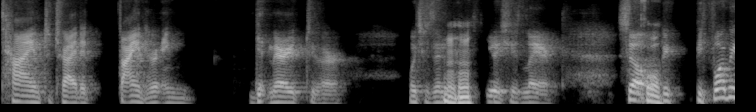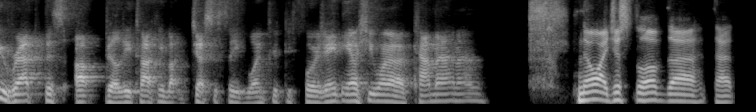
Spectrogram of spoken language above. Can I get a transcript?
time to try to find her and get married to her, which was in mm-hmm. a few issues later. So cool. be- before we wrap this up, Billy, talking about Justice League 154, is there anything else you want to comment on? No, I just love the, that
